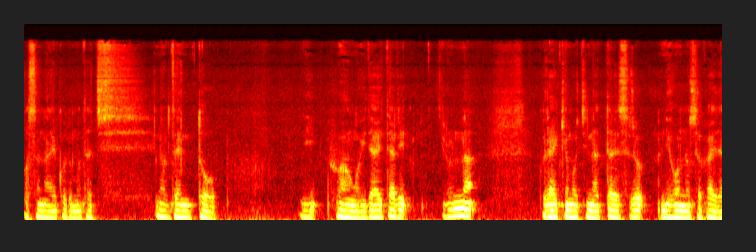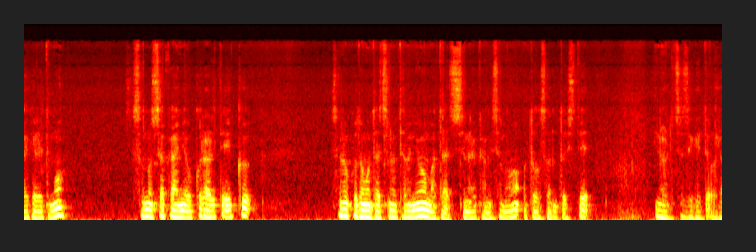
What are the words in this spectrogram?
幼い子どもたちの前頭に不安を抱いたりいろんな暗い気持ちになったりする日本の社会だけれどもその社会に送られていくその子どもたちのためにもまた父なる神様はお父さんとして祈り続けておられ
